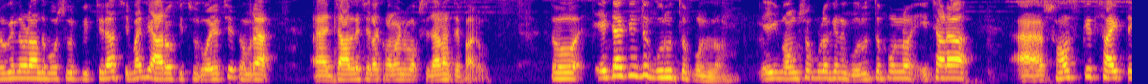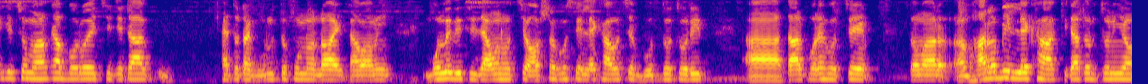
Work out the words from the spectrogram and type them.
যোগেন্দ্রনাথ বসুর পৃথ্বীরাজ শিবাজি আরও কিছু রয়েছে তোমরা জানলে সেটা কমেন্ট বক্সে জানাতে পারো। তো এটা কিন্তু গুরুত্বপূর্ণ। এই অংশগুলো কিন্তু গুরুত্বপূর্ণ। এছাড়া সংস্কৃত সাহিত্যে কিছু মহাকাব্য রয়েছে যেটা এতটা গুরুত্বপূর্ণ নয়। তাও আমি বলে দিচ্ছি যেমন হচ্ছে অশোক ঘোষের লেখা হচ্ছে বুদ্ধচরিত তারপরে হচ্ছে তোমার ভারবীর লেখা কিরাতর্জনীয়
